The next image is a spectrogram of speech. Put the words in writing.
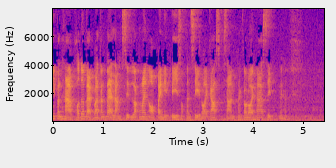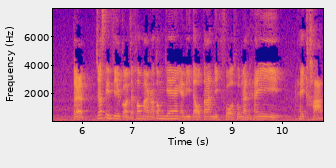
มีปัญหา quarterback มาตั้งแต่หลัง Sid Luckman ออกไปในปี 2493-1950 นะครับ แต่ Justin Fields ก่อนจะเข้ามาก็ต้องแย่ง Andy Dalton Nick Foles พวกนั้นให้ให้ขาด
